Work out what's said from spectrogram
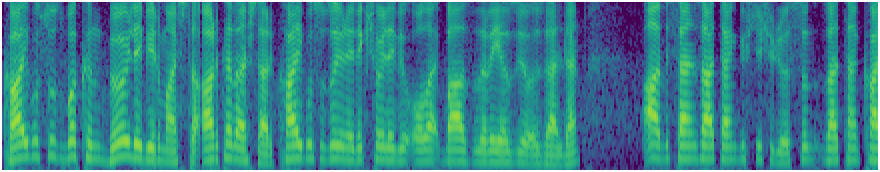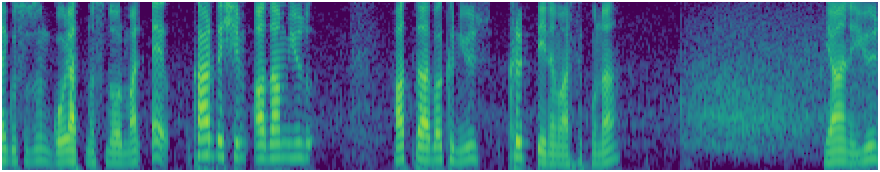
Kaygısız bakın böyle bir maçta arkadaşlar kaygısıza yönelik şöyle bir olay bazıları yazıyor özelden. Abi sen zaten güç düşürüyorsun. Zaten kaygısızın gol atması normal. E kardeşim adam 100 hatta bakın 140 diyelim artık buna. Yani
